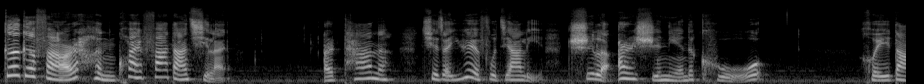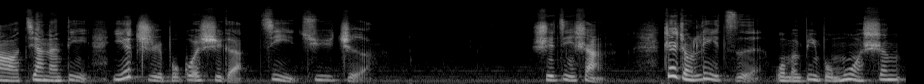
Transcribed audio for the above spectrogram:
哥哥反而很快发达起来，而他呢，却在岳父家里吃了二十年的苦。回到迦南地，也只不过是个寄居者。实际上，这种例子我们并不陌生，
